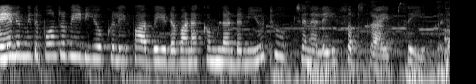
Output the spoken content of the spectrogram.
மேலும் இது போன்ற வீடியோக்களை பார்வையிட வணக்கம். லண்டன் யூடியூப் சேனலை சப்ஸ்கிரைப் செய்யுங்கள்.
